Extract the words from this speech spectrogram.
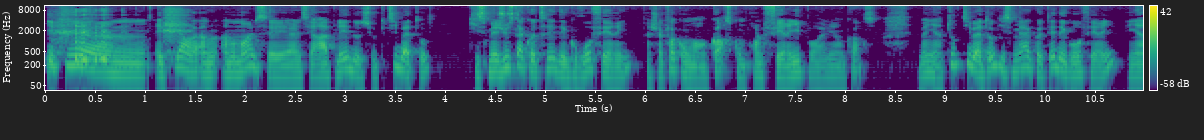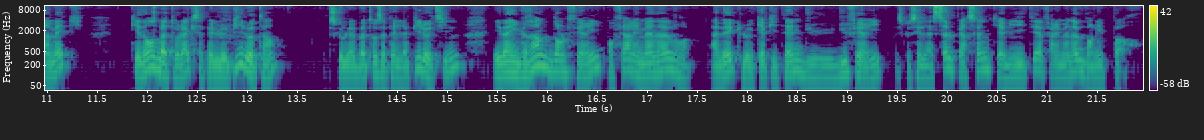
Et puis, et puis à un, moment, elle s'est rappelée de ce petit bateau qui se met juste à côté des gros ferries. À chaque fois qu'on va en Corse, qu'on prend le ferry pour aller en Corse, ben, il y a un tout petit bateau qui se met à côté des gros ferries. Et il y a un mec qui est dans ce bateau-là, qui s'appelle le pilotin, parce que le bateau s'appelle la pilotine, et ben il grimpe dans le ferry pour faire les manœuvres avec le capitaine du, ferry, parce que c'est la seule personne qui est habilitée à faire les manœuvres dans les ports.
